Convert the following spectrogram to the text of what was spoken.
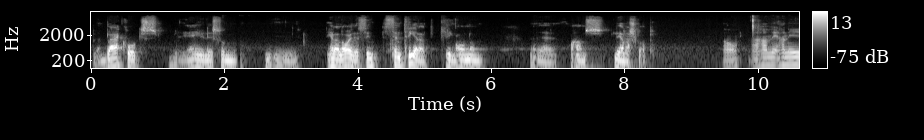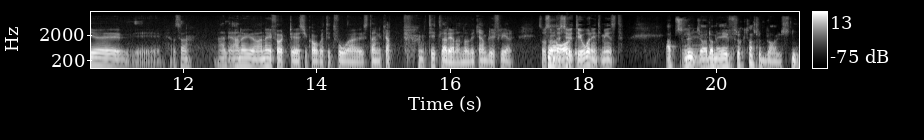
Blackhawks är ju liksom... Eh, hela laget är centrerat kring honom och hans ledarskap. Ja, han, är- han är ju... eh, Alltså, han, han, har ju, han har ju fört eh, Chicago till två Stanley Cup-titlar redan och det kan bli fler. Så som Ja. det ser ut i år inte minst. Absolut, ja de är ju fruktansvärt bra just nu.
